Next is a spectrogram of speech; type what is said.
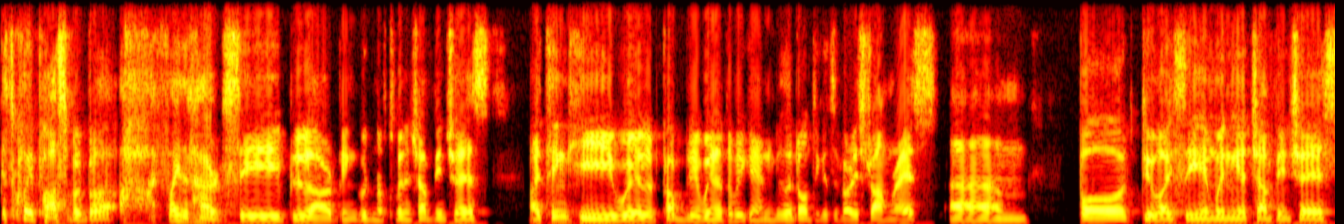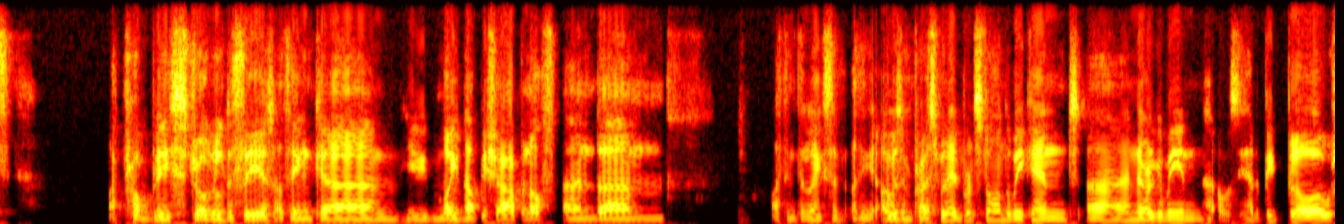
It's quite possible, but I find it hard to see Blue Lord being good enough to win a champion chase. I think he will probably win at the weekend because I don't think it's a very strong race. Um, but do I see him winning a champion chase? I probably struggle to see it. I think um, he might not be sharp enough, and um, I think the likes of I think I was impressed with Edwardstone the weekend. Uh, and Energumene obviously had a big blowout.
